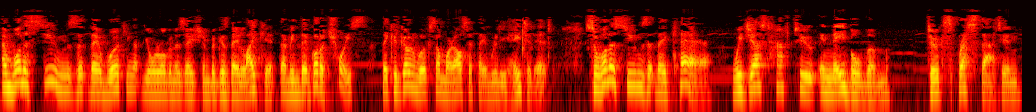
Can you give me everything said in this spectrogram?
And one assumes that they're working at your organization because they like it. I mean, they've got a choice. They could go and work somewhere else if they really hated it. So one assumes that they care. We just have to enable them to express that in,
